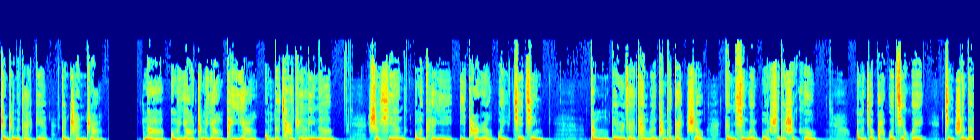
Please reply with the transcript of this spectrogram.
真正的改变跟成长。那我们要怎么样培养我们的察觉力呢？首先，我们可以以他人为借镜。当别人在谈论他们的感受跟行为模式的时候，我们就把握机会，谨慎的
